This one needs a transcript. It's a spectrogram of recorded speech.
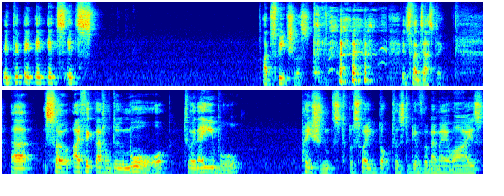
it, it, it, it's it's. I'm speechless. it's fantastic. Uh, so I think that'll do more to enable patients to persuade doctors to give them MAOIs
